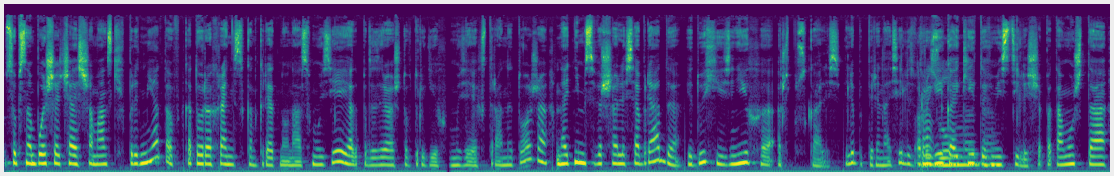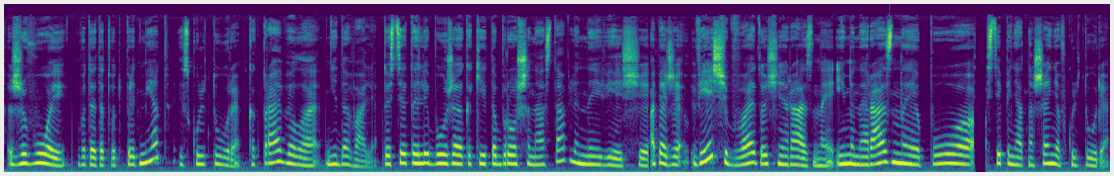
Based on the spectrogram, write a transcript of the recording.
Собственно, большая часть шаманских предметов, которые хранятся конкретно у нас в музее, я подозреваю, что в других музеях страны тоже, над ними совершались обряды, и духи из них распускались, либо переносились в другие какие-то да. вместилища, потому что живой вот этот вот предмет из культуры, как правило, не давали. То есть это либо уже какие-то брошенные, оставленные вещи. Опять же, вещи бывают очень разные. Именно разные по степени отношения в культуре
